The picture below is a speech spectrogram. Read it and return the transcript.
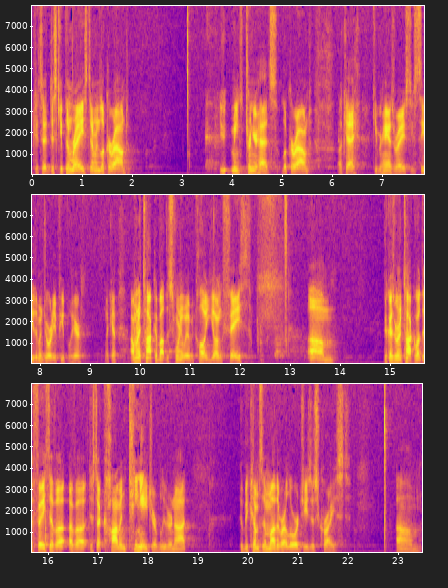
Okay, so just keep them raised and look around. You means turn your heads, look around. Okay, keep your hands raised. You see the majority of people here. Okay, I'm going to talk about this morning what we call young faith, um, because we're going to talk about the faith of a of a just a common teenager, believe it or not, who becomes the mother of our Lord Jesus Christ. Um,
